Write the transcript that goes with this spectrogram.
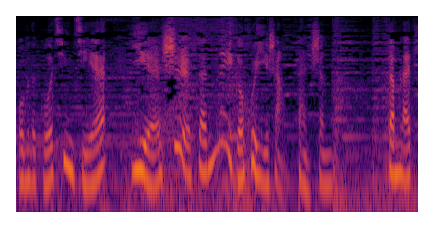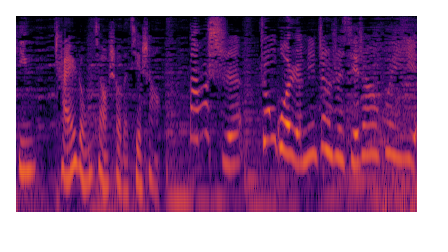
我们的国庆节也是在那个会议上诞生的。咱们来听柴荣教授的介绍。时，中国人民政治协商会议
